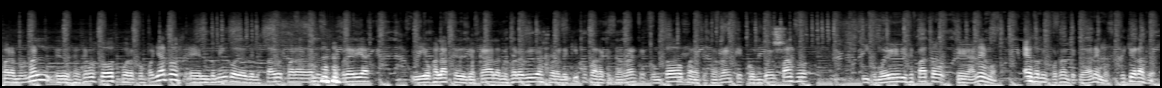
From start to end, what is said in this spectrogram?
paranormal, les agradecemos todos por acompañarnos el domingo desde el estadio para darles una previa y ojalá que desde acá las mejores vibras para el equipo, para que se arranque con todo, para que se arranque con buen paso y como bien dice Pato, que ganemos. Eso es lo importante, que ganemos. Muchas gracias.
